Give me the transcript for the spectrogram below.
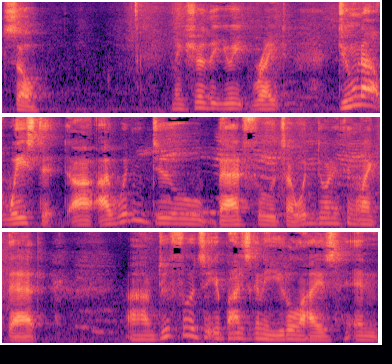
So Make sure that you eat right. Do not waste it. Uh, I wouldn't do bad foods. I wouldn't do anything like that. Um, do foods that your body's going to utilize and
